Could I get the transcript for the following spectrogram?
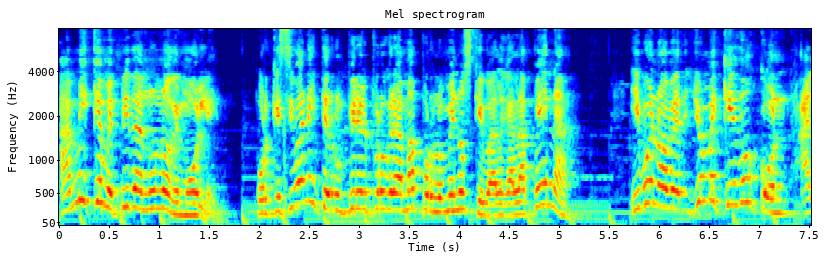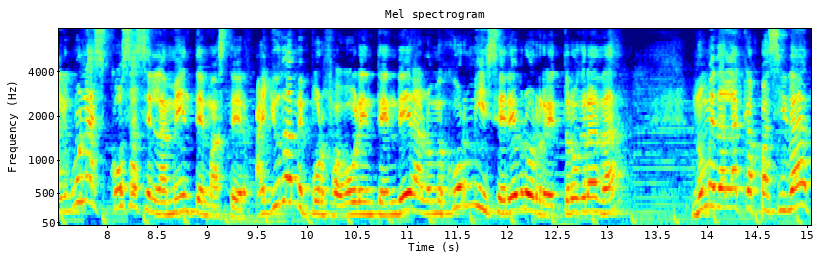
A mí que me pidan uno de mole, porque si van a interrumpir el programa, por lo menos que valga la pena. Y bueno, a ver, yo me quedo con algunas cosas en la mente, Master. Ayúdame por favor a entender, a lo mejor mi cerebro retrógrada no me da la capacidad.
